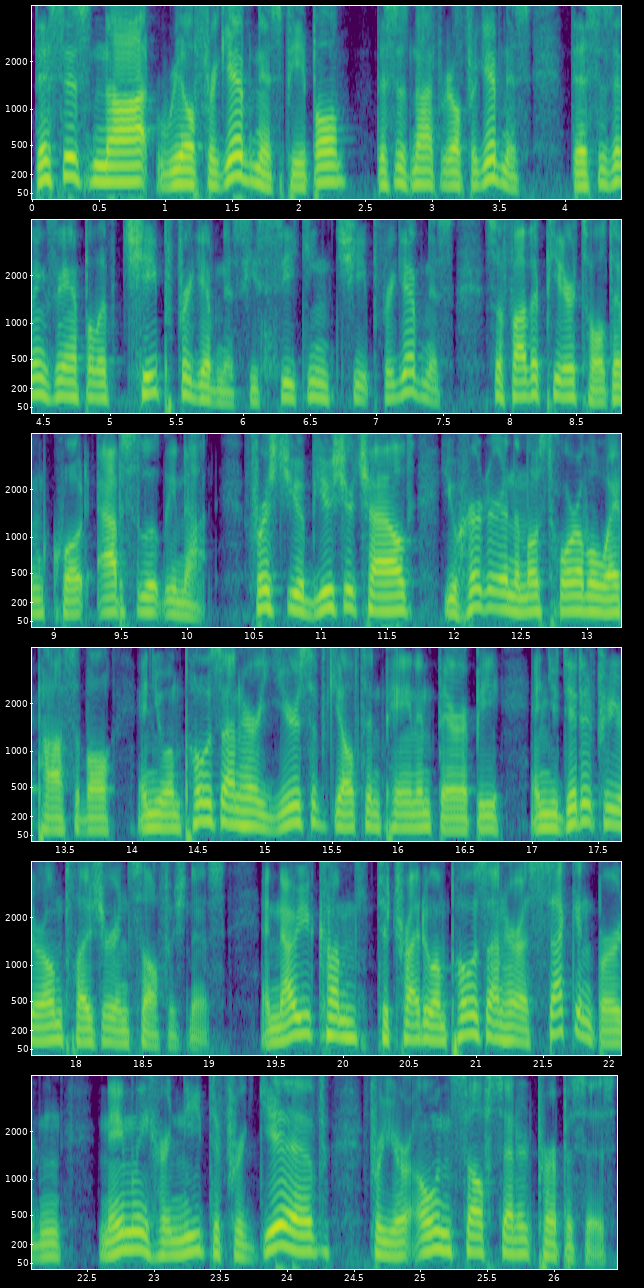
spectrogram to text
This is not real forgiveness, people. This is not real forgiveness. This is an example of cheap forgiveness. He's seeking cheap forgiveness. So Father Peter told him, quote, absolutely not. First, you abuse your child, you hurt her in the most horrible way possible, and you impose on her years of guilt and pain and therapy, and you did it for your own pleasure and selfishness. And now you come to try to impose on her a second burden, namely her need to forgive for your own self centered purposes,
